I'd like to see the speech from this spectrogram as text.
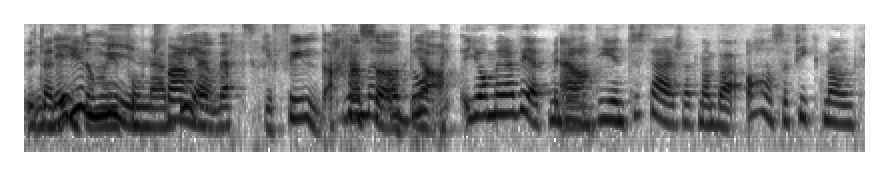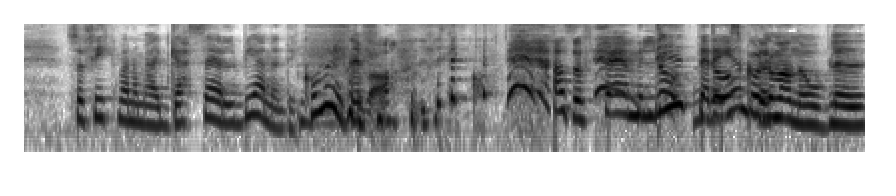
Utan Nej, det är ju de är ju fortfarande ben. vätskefyllda. Ja, alltså, men, då, ja. ja. men jag vet, men Ja. det, det är ju inte så här så att man bara, ah, så fick man, så fick man de här gasellbenen. Det kommer det inte vara. alltså fem liter då, då är skulle inte... man nog bli.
